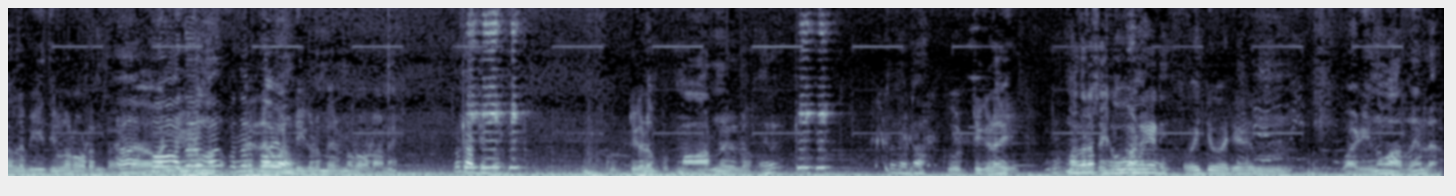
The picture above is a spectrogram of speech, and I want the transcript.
നല്ല വീതിയുള്ള റോഡുണ്ട്. എല്ലാ വണ്ടികളും- വരുന്ന റോഡാണ്. കുട്ടികൾ മാറണല്ലോ. കുട്ടികളെ പോവാണ്. വഴിന്ന് മാറണല്ല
